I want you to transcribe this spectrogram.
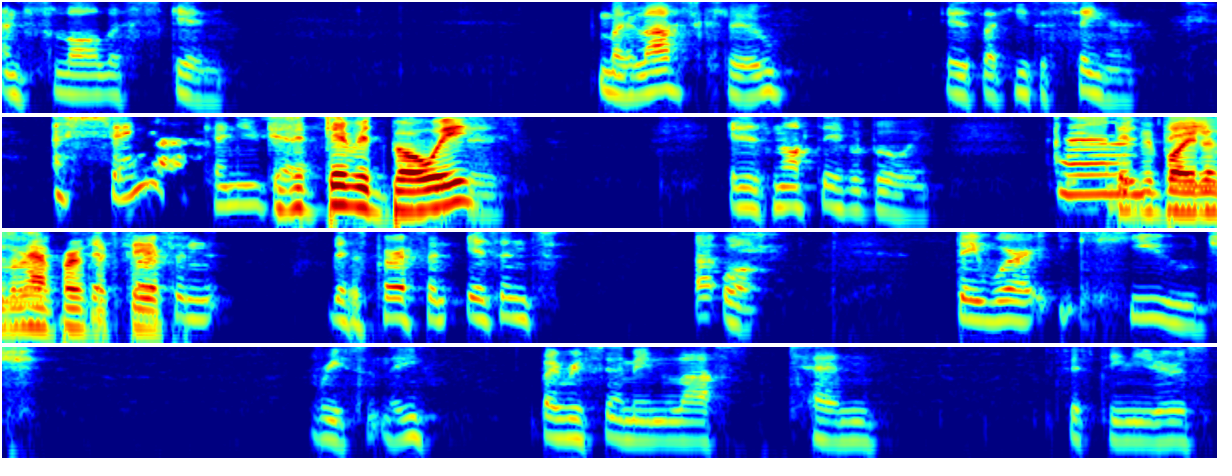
and flawless skin. My last clue is that he's a singer. A singer. Can you guess? Is it David Bowie? this is? It is not David Bowie. Um, David Bowie doesn't were- have perfect this teeth. person, This person isn't. Uh, well, they were huge recently. By recent, I mean the last 10, 15 years.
